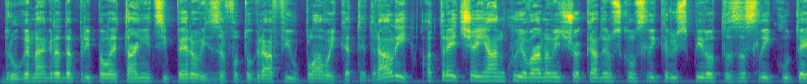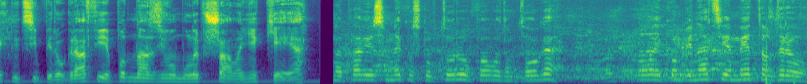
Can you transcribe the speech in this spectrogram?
Druga nagrada pripala je Tanjici Perović za fotografiju u Plavoj katedrali, a treća Janku Jovanoviću, akademskom slikaru iz Pirota za sliku u tehnici pirografije pod nazivom Ulepšavanje keja. Napravio sam neku skulpturu povodom toga. Ovo je kombinacija metal-drvo.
